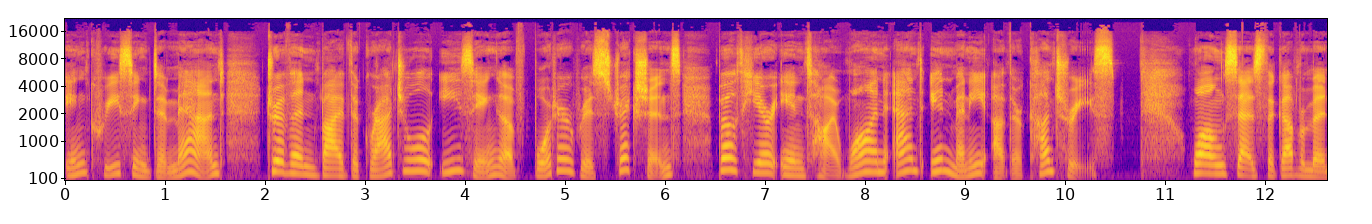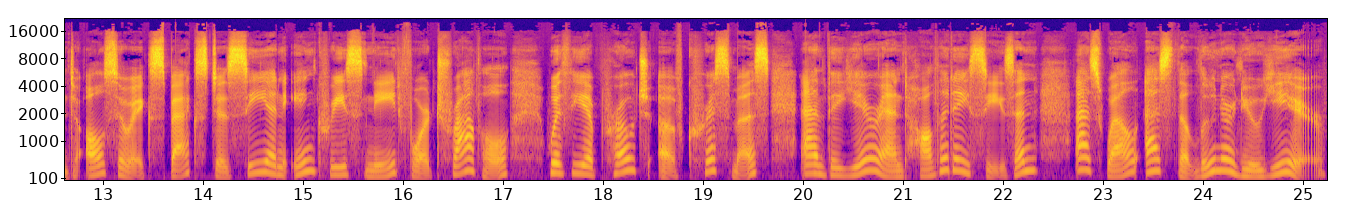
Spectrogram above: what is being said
increasing demand driven by the gradual easing of border restrictions both here in Taiwan and in many other countries. Wang says the government also expects to see an increased need for travel with the approach of Christmas and the year end holiday season, as well as the Lunar New Year.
